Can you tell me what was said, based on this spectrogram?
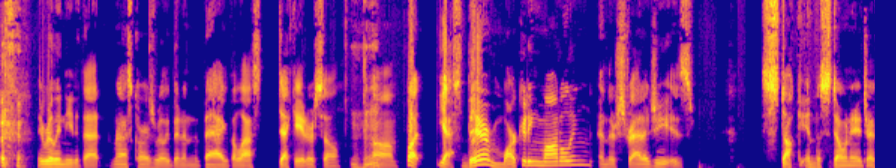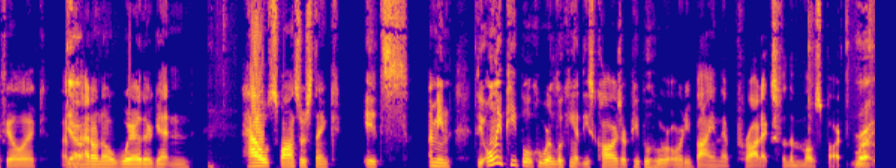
They really needed that. NASCAR has really been in the bag the last decade or so. Mhm. Um, but yes, their marketing modeling and their strategy is stuck in the Stone Age. I feel like. I Yeah. mean, I don't know where they're getting how sponsors think it's. I mean, the only people who are looking at these cars are people who are already buying their products for the most part. Right.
